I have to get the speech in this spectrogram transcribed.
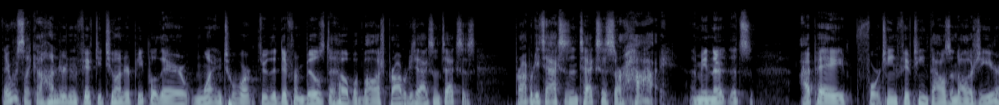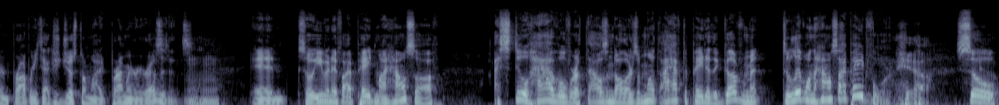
There was like 150, 200 people there wanting to work through the different bills to help abolish property tax in Texas. Property taxes in Texas are high. I mean, that's, I pay fourteen, fifteen thousand dollars a year in property taxes just on my primary residence. Mm-hmm. And so even if I paid my house off, I still have over a thousand dollars a month I have to pay to the government to live on the house I paid for. Yeah. So,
